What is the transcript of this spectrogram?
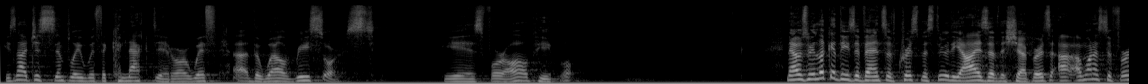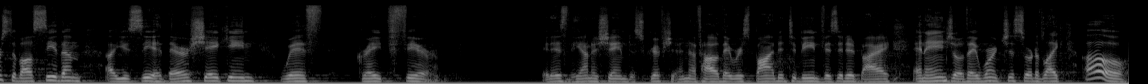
He's not just simply with the connected or with uh, the well resourced, He is for all people. Now, as we look at these events of Christmas through the eyes of the shepherds, I, I want us to first of all see them, uh, you see it there, shaking with great fear. It is the unashamed description of how they responded to being visited by an angel. They weren't just sort of like, oh,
